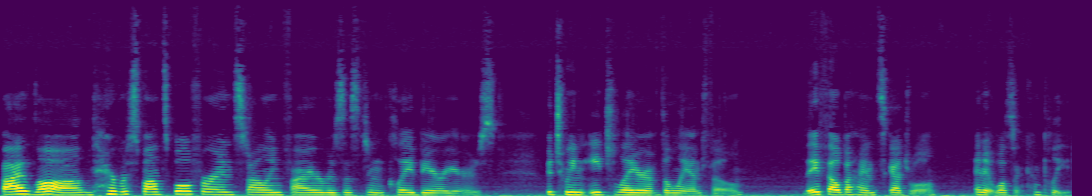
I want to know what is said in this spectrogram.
By law, they're responsible for installing fire resistant clay barriers between each layer of the landfill. They fell behind schedule, and it wasn't complete.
